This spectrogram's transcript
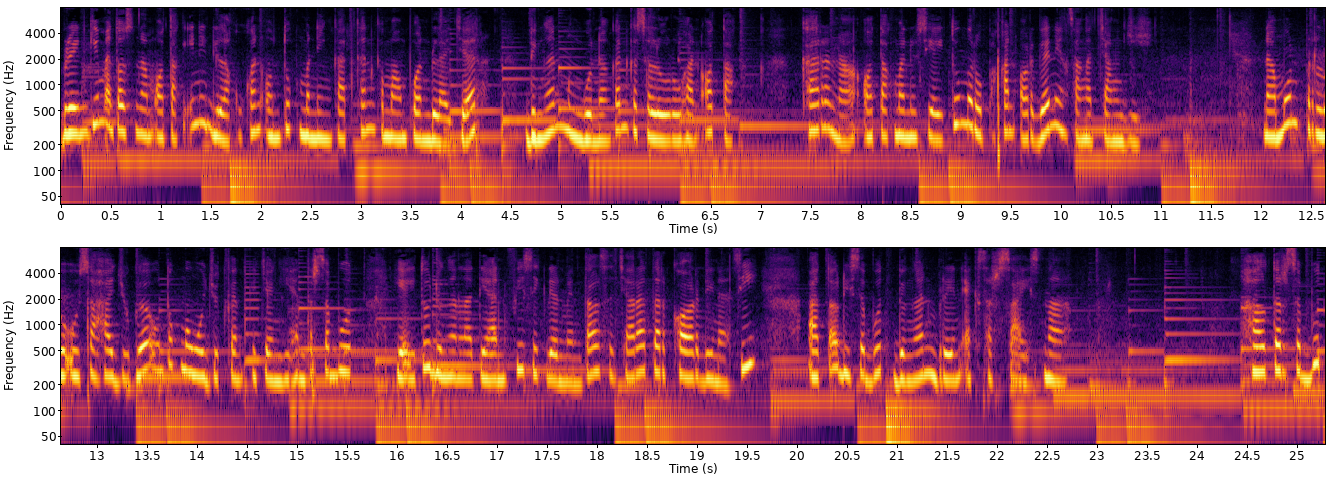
Brain game atau senam otak ini dilakukan untuk meningkatkan kemampuan belajar dengan menggunakan keseluruhan otak, karena otak manusia itu merupakan organ yang sangat canggih. Namun perlu usaha juga untuk mewujudkan kecanggihan tersebut, yaitu dengan latihan fisik dan mental secara terkoordinasi atau disebut dengan brain exercise. Nah, hal tersebut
